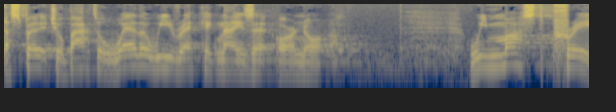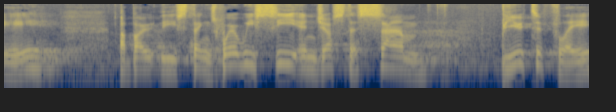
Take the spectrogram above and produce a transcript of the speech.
a spiritual battle whether we recognize it or not. We must pray about these things. Where we see injustice, Sam beautifully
